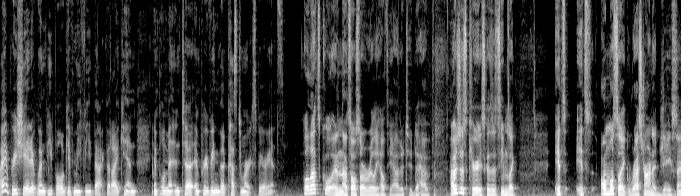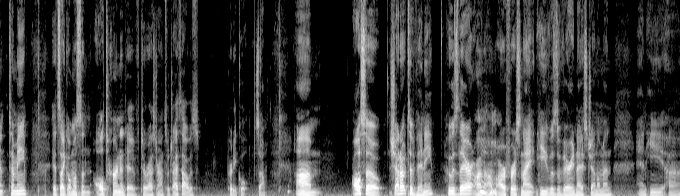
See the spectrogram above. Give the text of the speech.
I appreciate it when people give me feedback that I can implement into improving the customer experience. Well, that's cool, and that's also a really healthy attitude to have. I was just curious because it seems like it's it's almost like restaurant adjacent to me. It's like almost an alternative to restaurants, which I thought was pretty cool. So, um, also shout out to Vinny who was there on um, our first night. He was a very nice gentleman, and he uh,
